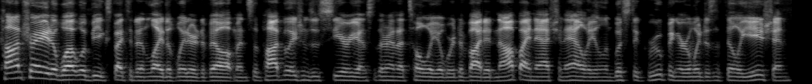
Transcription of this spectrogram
contrary to what would be expected in light of later developments, the populations of Syria and southern Anatolia were divided not by nationality, linguistic grouping, or religious affiliation,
